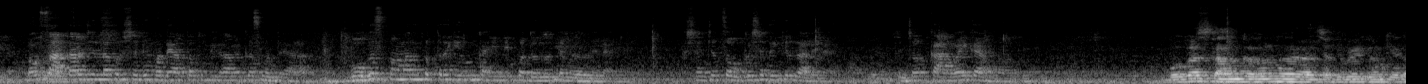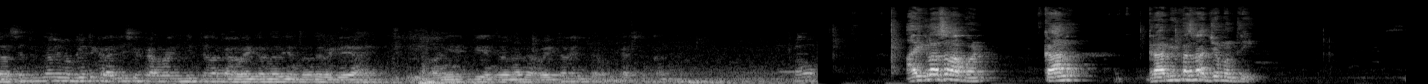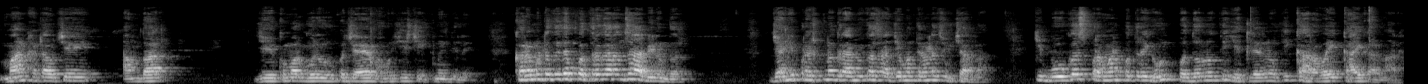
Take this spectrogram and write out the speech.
दिला. भाऊ सातारा जिल्हा परिषदेमध्ये आता तुम्ही ग्रामविकास मंत्री आहात. बोगस प्रमाणपत्र घेऊन काहींनी पदोन्नत्या मिळवलेल्या आहेत. अशांच्या चौकशा देखील झालेल्या आहेत. त्यांच्यावर कारवाई काय होणार होती? बोगस काम करून सर्टिफिकेट घेऊन केलं असेल तर त्याला योग्य ती कायदेशीर कारवाई होईल त्याला कारवाई करणारी यंत्रणा वेगळी आहे. आणि ती यंत्रणा कारवाई करेल त्यावर काय शंका नाही. ऐकला असाल आपण काल ग्रामविकास राज्यमंत्री मान खटावचे आमदार जयकुमार गोरे उर्फ जया भाऊनीचे स्टेटमेंट दिले खरं म्हटलं तर त्या पत्रकारांचं अभिनंदन. ज्यांनी प्रश्न ग्रामविकास राज्यमंत्र्यांनाच विचारला की बोगस प्रमाणपत्र घेऊन पदोन्नती घेतलेली नव्हती कारवाई काय करणार?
